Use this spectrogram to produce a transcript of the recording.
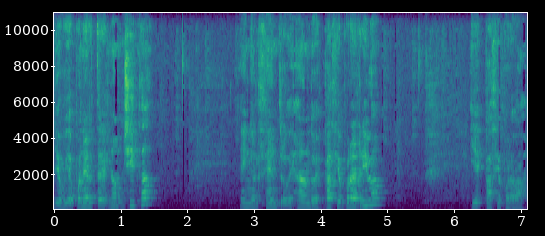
yo voy a poner tres lonchitas en el centro, dejando espacio por arriba y espacio por abajo.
